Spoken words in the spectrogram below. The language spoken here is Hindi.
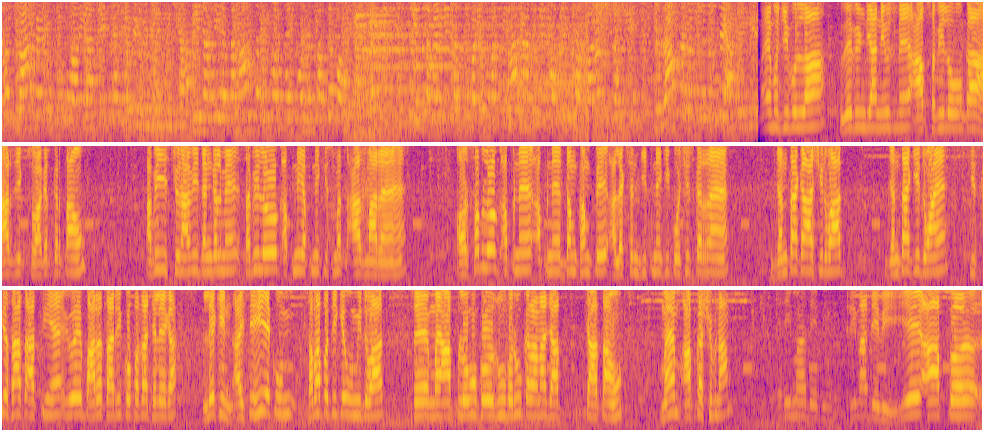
नमस्कार मैं कृष्ण कुमारी आप देख रहे हैं है, तमाम सभी सही सबसे पहले इस समय की सबसे बड़ी खबर बिहार राज्य मैं मुजीबुल्ला, वेब इंडिया न्यूज़ में आप सभी लोगों का हार्दिक स्वागत करता हूँ। अभी इस चुनावी दंगल में सभी लोग अपनी अपनी किस्मत आजमा रहे हैं और सब लोग अपने अपने दमखम पे इलेक्शन जीतने की कोशिश कर रहे हैं। जनता का आशीर्वाद, जनता की दुआएँ किसके साथ आती हैं ये बारह तारीख को पता चलेगा। लेकिन ऐसे ही एक उम, सभापति के उम्मीदवार से मैं आप लोगों को रूबरू कराना जा चाहता हूँ। मैम आपका शुभ नाम? रीमा देवी। रीमा देवी। ये आप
